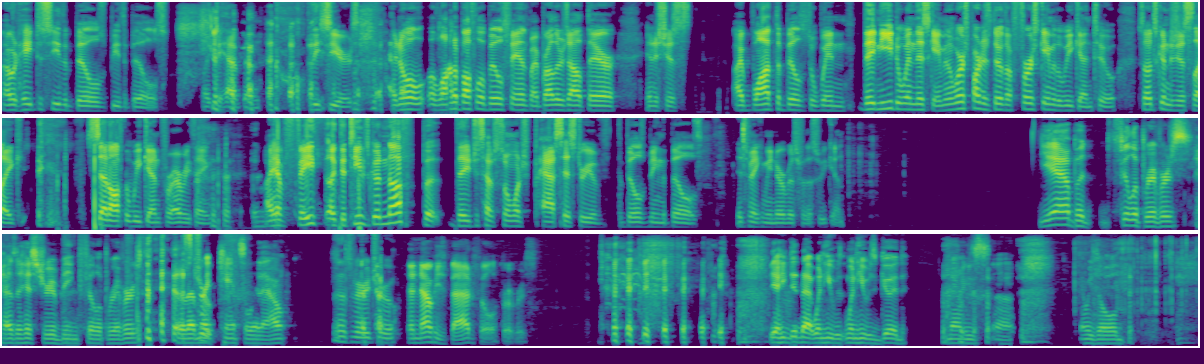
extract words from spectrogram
I would hate to see the Bills be the Bills like they have been all these years. I know a lot of Buffalo Bills fans, my brother's out there, and it's just I want the Bills to win. They need to win this game. And the worst part is they're the first game of the weekend too. So it's going to just like set off the weekend for everything. I have faith like the team's good enough, but they just have so much past history of the Bills being the Bills. It's making me nervous for this weekend. Yeah, but Philip Rivers has a history of being Philip Rivers, so that true. might cancel it out. That's very true. and now he's bad, Philip Rivers. yeah, he did that when he was when he was good. Now he's uh, now he's old.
